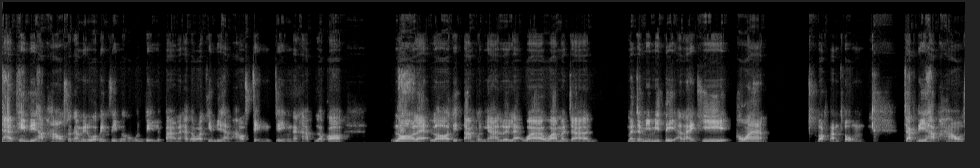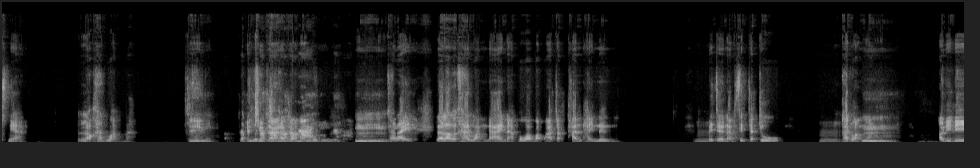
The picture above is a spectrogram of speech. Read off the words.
จากทีมดีฮับเฮาส์แล้วกันไม่รู้ว่าเป็นฝีมือของคุณตีหรือเปล่านะครับแต่ว่าทีมดีฮับเฮาส์เจ๋งจริงนะครับ แล้วก็รอแหละ รอติดตามผลงานเลยแหละว่าว่ามันจะ มันจะมีมิติอะไรที่ เพราะว่าบอกตามตรง จากดีฮับเฮาส์เนี่ย เราคาดหวังนะจริงแล้วเป็นพี่ชื่อว่าคาดหวังคาดหวังได้ดีนะอืมใช่ แล้วเราก็คาดหวังได้นะ เพราะว่าแบบอาจจากทันไทยหนึ่งอืมไปเจอนับสิบจะจูอืมคาดหวังอืนะมเอาดี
